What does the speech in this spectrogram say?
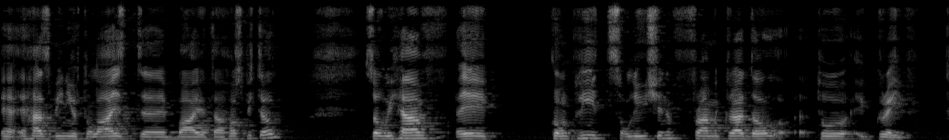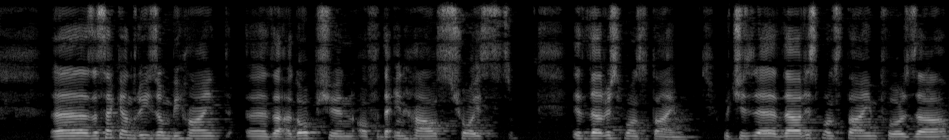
it has been utilized uh, by the hospital. So we have a complete solution from cradle to grave. Uh, the second reason behind uh, the adoption of the in-house choice is the response time, which is uh, the response time for the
